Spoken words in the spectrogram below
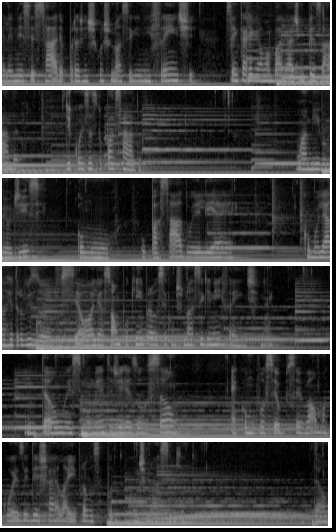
ela é necessária para a gente continuar seguindo em frente sem carregar uma bagagem pesada de coisas do passado. Um amigo meu disse como o passado ele é como olhar no retrovisor. Você olha só um pouquinho para você continuar seguindo em frente, né? Então, esse momento de resolução é como você observar uma coisa e deixar ela aí para você poder continuar seguindo. Então,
